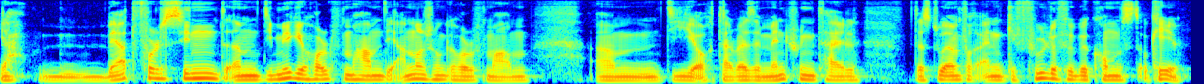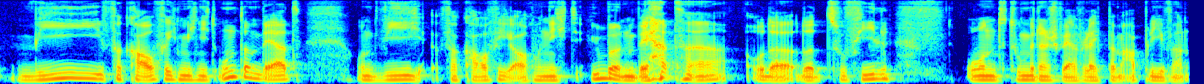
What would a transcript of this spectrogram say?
ja, wertvoll sind, ähm, die mir geholfen haben, die anderen schon geholfen haben, ähm, die auch teilweise Mentoring-Teil, dass du einfach ein Gefühl dafür bekommst, okay, wie verkaufe ich mich nicht unterm Wert und wie verkaufe ich auch nicht über den Wert äh, oder, oder zu viel und tu mir dann schwer vielleicht beim Abliefern.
